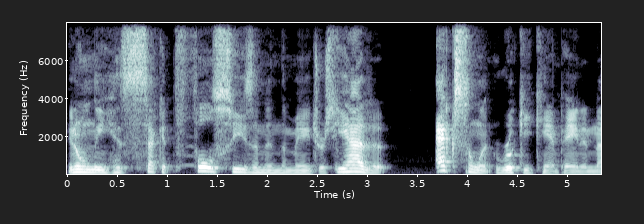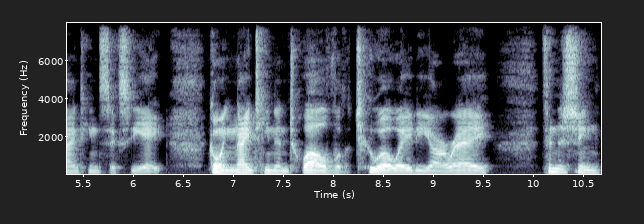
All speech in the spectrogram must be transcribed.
in only his second full season in the majors. He had an excellent rookie campaign in 1968, going 19 and 12 with a 208 ERA, finishing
